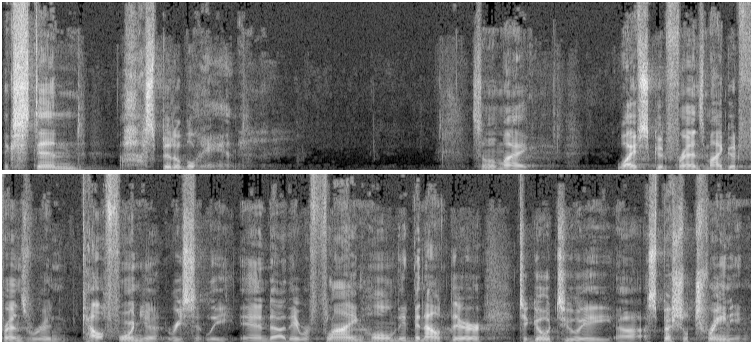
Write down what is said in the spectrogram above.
extend a hospitable hand. Some of my wife's good friends, my good friends, were in California recently, and uh, they were flying home. They'd been out there to go to a, uh, a special training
